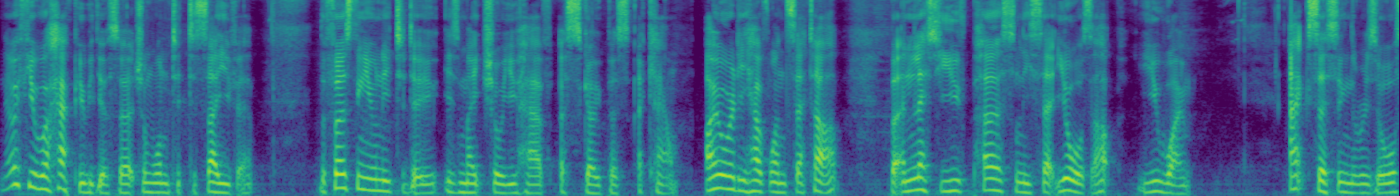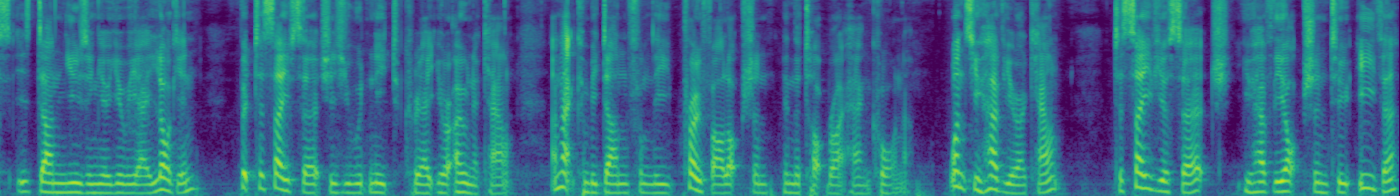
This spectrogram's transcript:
Now if you were happy with your search and wanted to save it, the first thing you'll need to do is make sure you have a Scopus account. I already have one set up, but unless you've personally set yours up, you won't. Accessing the resource is done using your UEA login, but to save searches you would need to create your own account, and that can be done from the profile option in the top right hand corner. Once you have your account, to save your search, you have the option to either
